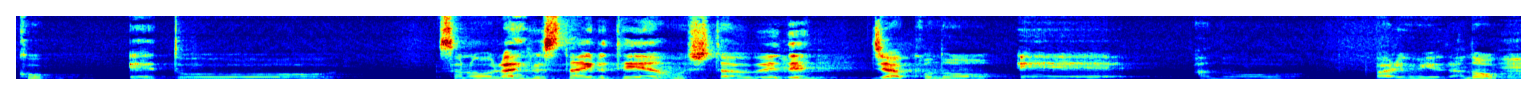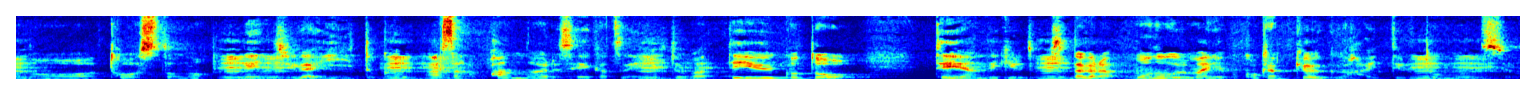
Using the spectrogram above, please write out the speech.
こうえっ、とそのライフスタイル提案をした上で、じゃあこの、えーあのバルミューダのこのトーストのレンジがいいとか、うんうん。朝のパンのある生活がいいとかっていうことを提案できると思うんです、うんだから物を売る前にやっぱ顧客教育が入ってると思うんですよ、っ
